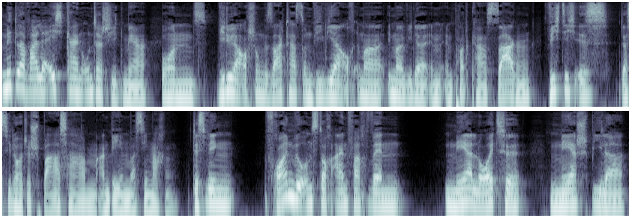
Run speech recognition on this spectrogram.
mittlerweile echt keinen Unterschied mehr. Und wie du ja auch schon gesagt hast und wie wir auch immer, immer wieder im, im Podcast sagen, wichtig ist, dass die Leute Spaß haben an dem, was sie machen. Deswegen freuen wir uns doch einfach, wenn mehr Leute, mehr Spieler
